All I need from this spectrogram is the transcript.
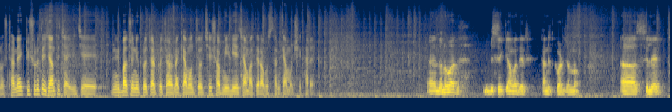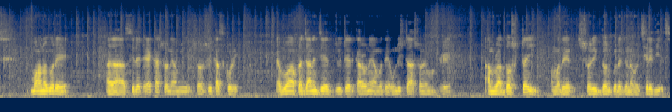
অনুষ্ঠানে। একটু শুরুতেই জানতে চাই যে নির্বাচনী প্রচার প্রচারণা কেমন চলছে? সব মিলিয়ে জামাতের অবস্থান কেমন সেখানে? ধন্যবাদ বিসিকে আমাদের কানেক্ট করার জন্য। সিলেট মহানগরে সিলেট এক আসনে আমি সরাসরি কাজ করি এবং আপনারা জানেন যে জুটের কারণে আমাদের উনিশটা আসনের মধ্যে আমরা দশটাই আমাদের শরিক দল করার জন্য আমরা ছেড়ে দিয়েছি।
